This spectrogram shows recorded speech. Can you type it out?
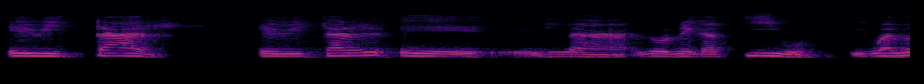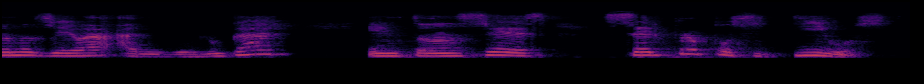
Evitar, evitar eh, lo negativo. Igual no nos lleva a ningún lugar. Entonces, ser propositivos.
